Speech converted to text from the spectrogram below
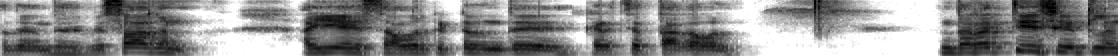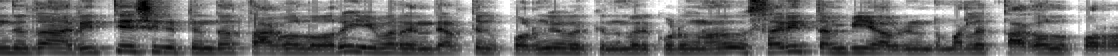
அது இந்த விசாகன் ஐஏஎஸ் அவர்கிட்ட இருந்து கிடைச்ச தகவல். இந்த ரத்தீஷ் கிட்டேருந்து தான் ரித்தீஷ் கிட்டே இருந்தா தகவல் வரும். இவர் இந்த இடத்துக்கு போடுங்க இவருக்கு இந்த மாதிரி கொடுங்கனாலும் சரி தம்பி அப்படின்ற மாதிரிலாம் தகவல் போடுற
